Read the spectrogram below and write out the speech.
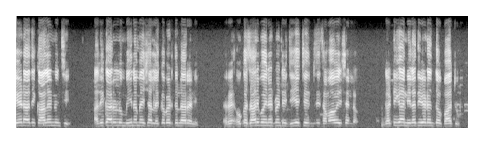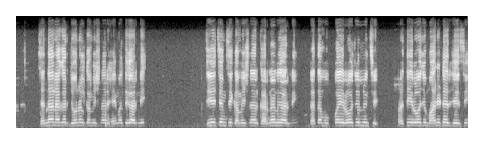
ఏడాది కాలం నుంచి అధికారులు మీనమేషాలు లెక్క పెడుతున్నారని ఒకసారి పోయినటువంటి జిహెచ్ఎంసీ సమావేశంలో గట్టిగా నిలదీయడంతో పాటు చందానగర్ జోనల్ కమిషనర్ హేమంత్ గారిని జిహెచ్ఎంసీ కమిషనర్ కర్ణన్ గారిని గత ముప్పై రోజుల నుంచి ప్రతిరోజు మానిటర్ చేసి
